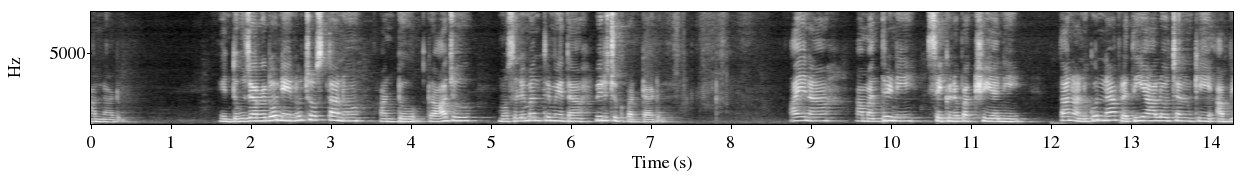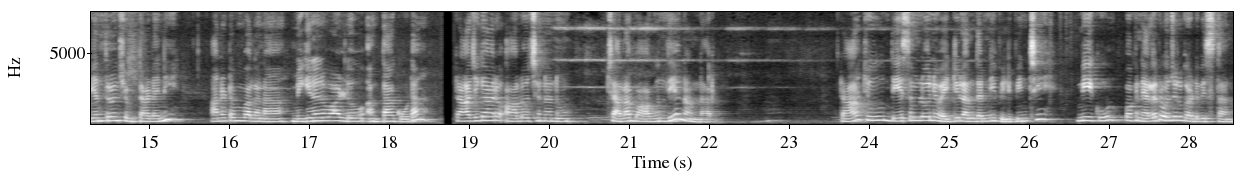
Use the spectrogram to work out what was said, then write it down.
అన్నాడు. ఎందుకు జరగదో నేను చూస్తాను అంటూ రాజు ముసలి మంత్రి మీద విరుచుకుపడ్డాడు. ఆయన ఆ మంత్రిని శకునపక్షి అని తాను అనుకున్న ప్రతి ఆలోచనకి అభ్యంతరం చెబుతాడని అనటం వలన మిగిలిన వాళ్ళు అంతా కూడా రాజుగారు ఆలోచనను చాలా బాగుంది అని అన్నారు. రాజు దేశంలోని వైద్యులందరినీ పిలిపించి మీకు ఒక నెల రోజులు గడువిస్తాను.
